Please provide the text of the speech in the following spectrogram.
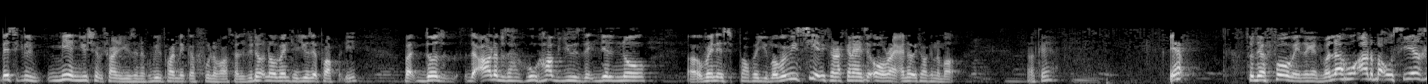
basically, me and you should be trying to use it. We'll probably make a fool of ourselves. We don't know when to use it properly. But those, the Arabs who have used it, they'll know uh, when it's proper use. But when we see it, we can recognize it. All right, I know what you're talking about. Okay? Yep. So there are four ways again. وَلَهُ أَرْبَعُ سِيَغٍ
